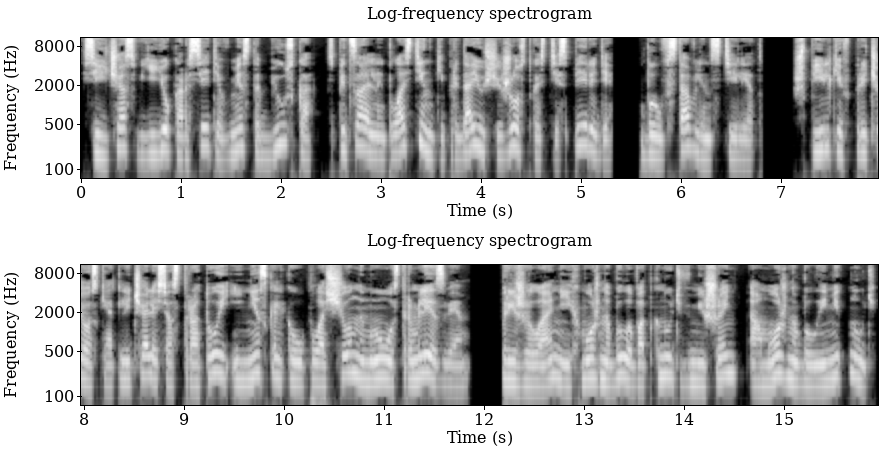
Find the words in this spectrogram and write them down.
сейчас в ее корсете вместо бюска, специальной пластинки, придающей жесткости спереди, был вставлен стилет. Шпильки в прическе отличались остротой и несколько уплощенным и острым лезвием. При желании их можно было воткнуть в мишень, а можно было и метнуть.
